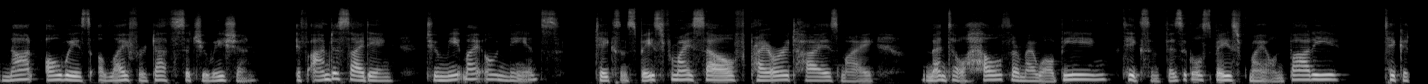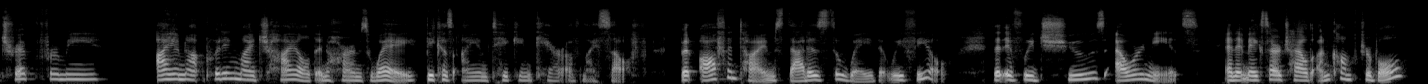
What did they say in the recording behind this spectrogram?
not always a life or death situation. If I'm deciding to meet my own needs, take some space for myself, prioritize my mental health or my well being, take some physical space for my own body, take a trip for me. I am not putting my child in harm's way because I am taking care of myself. But oftentimes, that is the way that we feel. That if we choose our needs and it makes our child uncomfortable,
